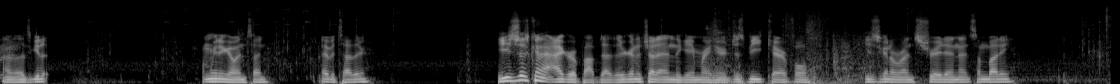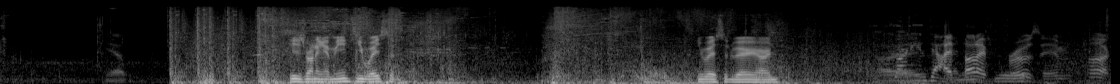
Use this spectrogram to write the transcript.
Alright, let's get it. I'm gonna go inside. I have a tether. He's just gonna aggro pop that. They're gonna try to end the game right here. Just be careful. He's just gonna run straight in at somebody. Yep. He's running at me. He wasted. He wasted very hard. I thought I froze him. Fuck.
